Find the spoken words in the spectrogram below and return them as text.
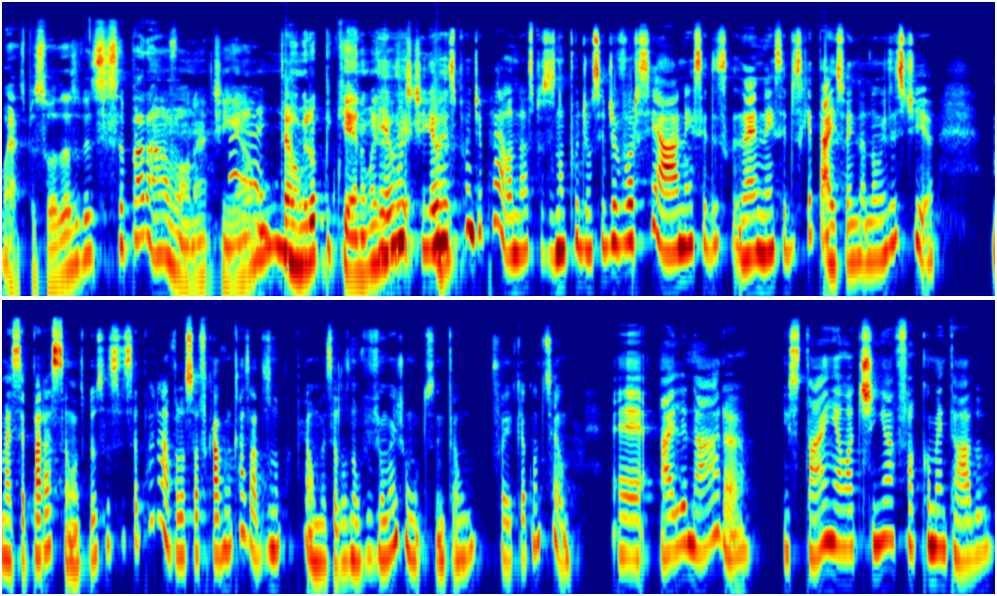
Ué, as pessoas às vezes se separavam, né? Tinha É, um então, número pequeno, mas eu, existia. eu né? respondi pra ela, né? As pessoas não podiam se divorciar, nem se, né, nem se desquitar. Isso ainda não existia. Mas separação, as pessoas se separavam, elas só ficavam casadas no papel, mas elas não viviam mais juntos. Então, foi o que aconteceu. É, a Elenara Stein, ela tinha comentado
